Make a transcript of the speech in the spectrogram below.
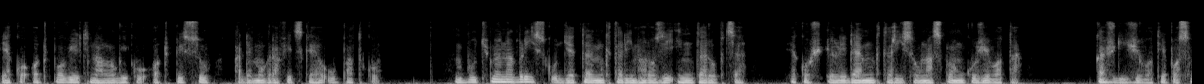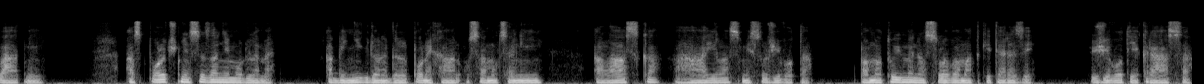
jako odpověď na logiku odpisu a demografického úpadku. Buďme na blízku dětem, kterým hrozí interrupce, jakož i lidem, kteří jsou na sklonku života. Každý život je posvátný. A společně se za ně modleme, aby nikdo nebyl ponechán osamocený a láska hájila smysl života. Pamatujme na slova matky Terezy. Život je krása,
